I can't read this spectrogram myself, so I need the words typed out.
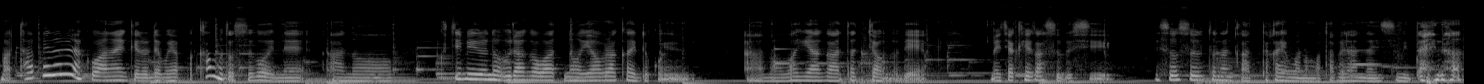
まあ食べられなくはないけどでもやっぱ噛むとすごいねあの唇の裏側の柔らかいとこにあのワイヤーが当たっちゃうのでめちゃ怪我するしそうするとなんかあったかいものも食べられないしみたいな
